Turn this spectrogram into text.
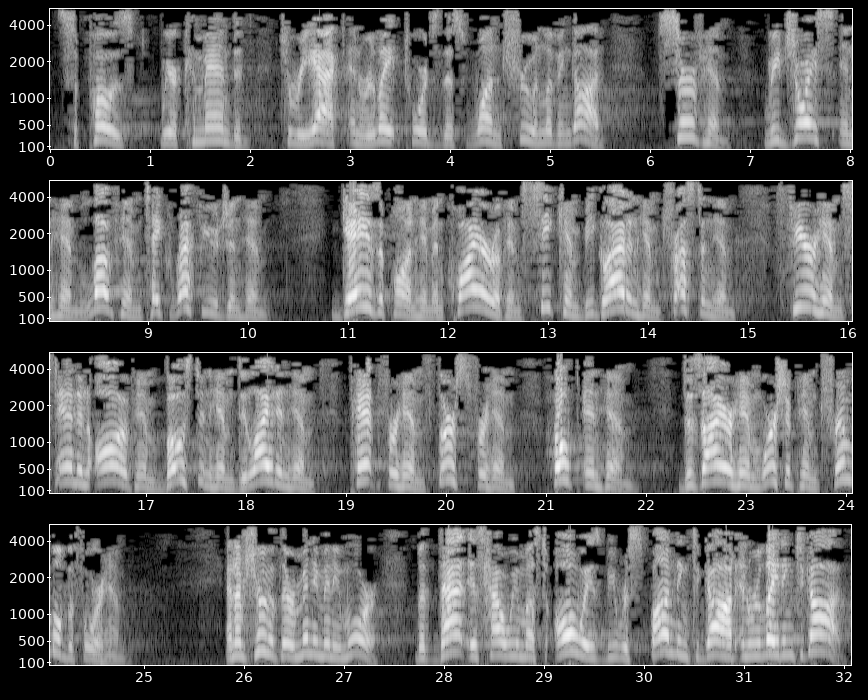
supposed, we are commanded to react and relate towards this one true and living God? Serve him, rejoice in Him, love Him, take refuge in Him, gaze upon Him, inquire of Him, seek Him, be glad in Him, trust in Him, fear Him, stand in awe of Him, boast in Him, delight in Him, pant for Him, thirst for Him, hope in Him, desire Him, worship Him, tremble before Him. And I'm sure that there are many, many more, but that is how we must always be responding to God and relating to God.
